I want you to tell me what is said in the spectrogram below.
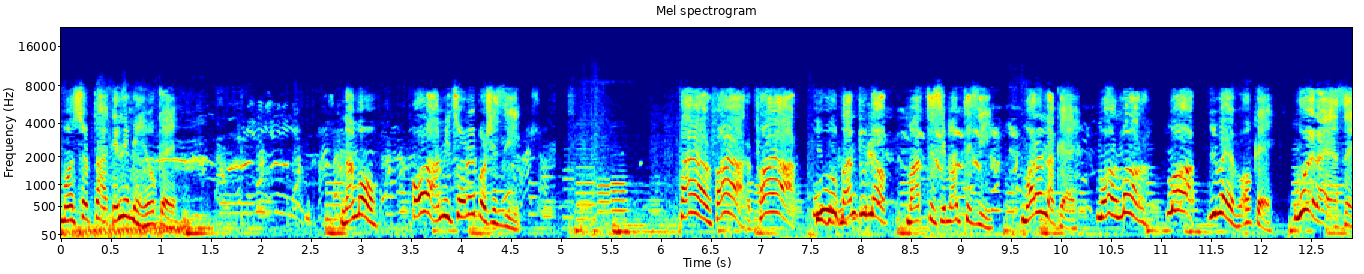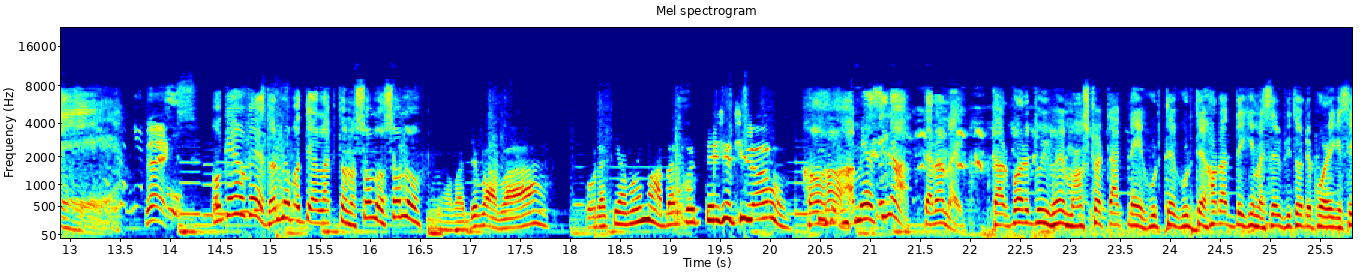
Monster truck enemy okay. নামো। ও আমি চড়ে বসেছি। Fire fire fire. উ বান্টু লোক। মারতেছি মারতেছি। মরে না কে? মর মর মর। ওকে। মরে আছে। থ্যাঙ্কস ওকে ওকে ধন্যবাদ দেওয়া লাগতো না চলো চলো। বাবা যে বাবা ওরা কি আমার মাদার করতে এসেছিল? হ্যাঁ হ্যাঁ আমি আছি না তারা নাই। তারপরে দুই ভাই মাস্টার টাক নেই ঘুরতে ঘুরতে হঠাৎ দেখি ম্যাচের ভিতরে পড়ে গেছে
